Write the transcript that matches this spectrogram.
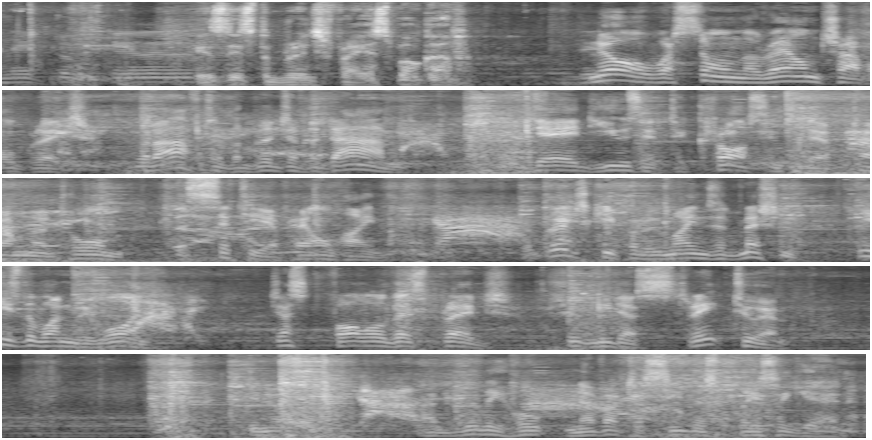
I need to kill Is this the bridge Freya spoke of? No, we're still on the Realm Travel Bridge. We're after the Bridge of the Damned. The dead use it to cross into their permanent home, the city of Helheim. The Bridgekeeper who minds admission, he's the one we want. Just follow this bridge. Should lead us straight to him. You know, I'd really hope never to see this place again.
